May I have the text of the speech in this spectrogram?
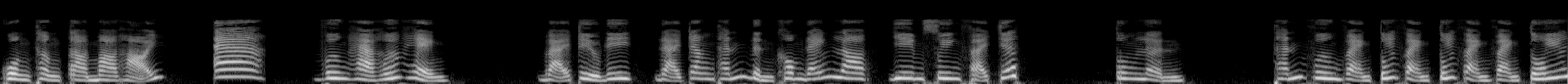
Quần thần tò mò hỏi. A, Vương Hà hứa hẹn. Bãi triều đi, Đại Trăng Thánh Đình không đáng lo, Diêm Xuyên phải chết. Tôn lệnh. Thánh Vương vạn túi vạn túi vạn vạn túi.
